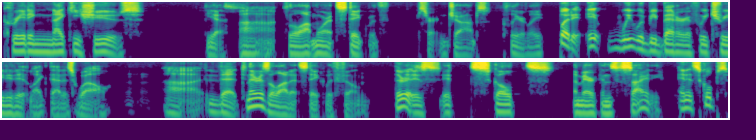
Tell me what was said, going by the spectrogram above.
creating Nike shoes, Yes. Uh, There's a lot more at stake with certain jobs, clearly. but it, it we would be better if we treated it like that as well. Uh, that And there is a lot at stake with film. There It is. It sculpts American society. and it sculpts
